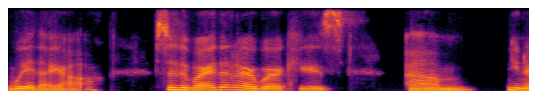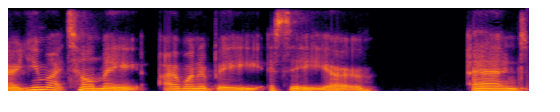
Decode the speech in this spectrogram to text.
where they are. So the way that I work is, um, you know, you might tell me I want to be a CEO, and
